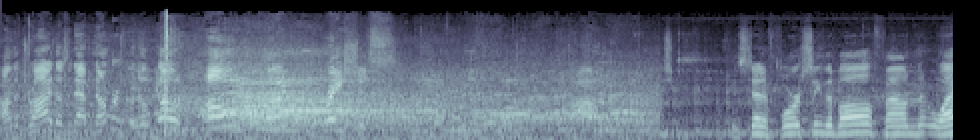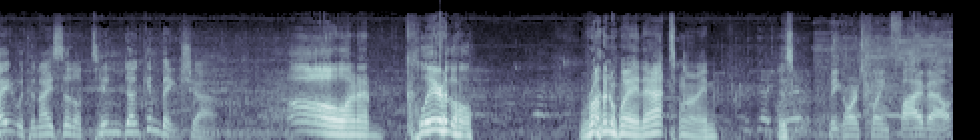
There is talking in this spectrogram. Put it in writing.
On the drive, doesn't have numbers, but he'll go. Oh, good gracious. Instead of forcing the ball, found White with a nice little Tim Duncan bank shot. Oh, and a clear the runway that time. This Bighorns playing five out.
